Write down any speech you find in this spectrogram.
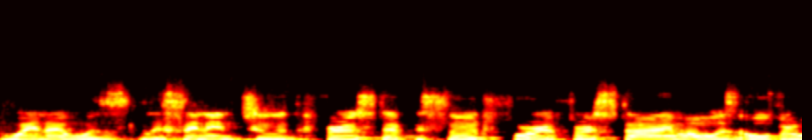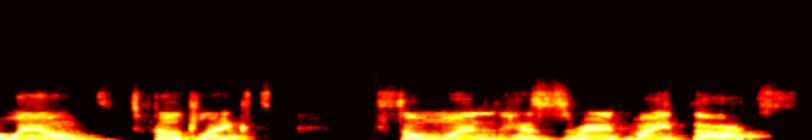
when I was listening to the first episode for the first time, I was overwhelmed. It felt like someone has read my thoughts.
